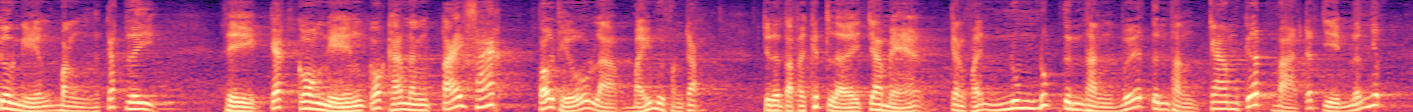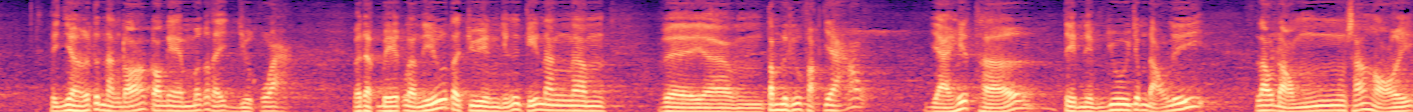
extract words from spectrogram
cơ nghiện bằng cách ly, thì các con nghiện có khả năng tái phát tối thiểu là 70% cho nên ta phải khích lệ cha mẹ cần phải nung đúc tinh thần với tinh thần cam kết và trách nhiệm lớn nhất. Thì nhờ tinh thần đó, con em mới có thể vượt qua. Và đặc biệt là nếu ta truyền những cái kỹ năng um, về um, tâm linh của Phật giáo dài hít thở, tìm niềm vui trong đạo lý, lao động, xã hội,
